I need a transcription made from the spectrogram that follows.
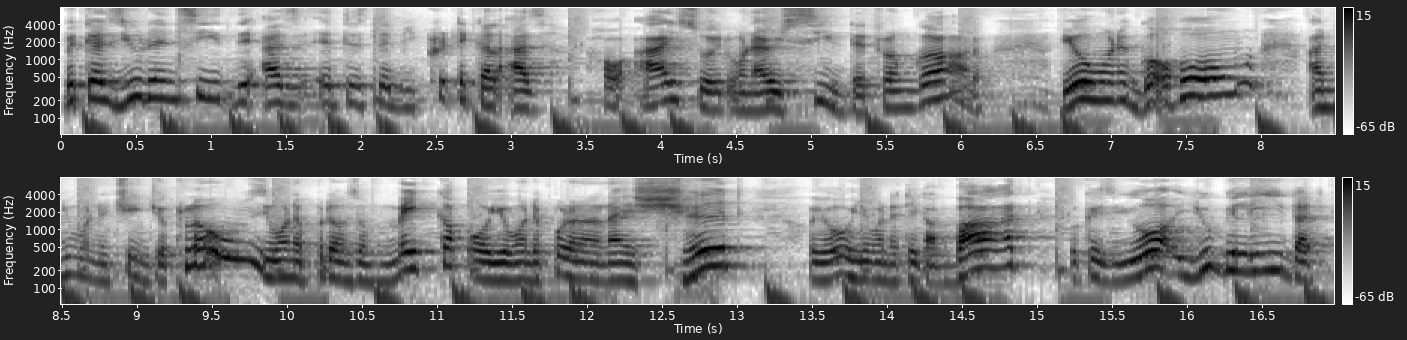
Because you didn't see it as it is to be critical as how I saw it when I received it from God. You want to go home and you want to change your clothes, you want to put on some makeup, or you want to put on a nice shirt or you, you want to take a bath because you you believe that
